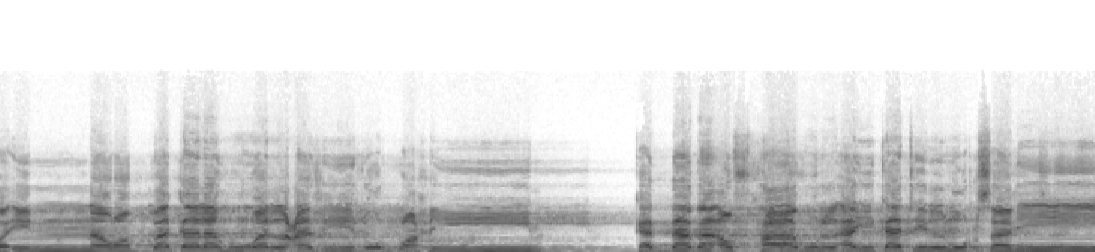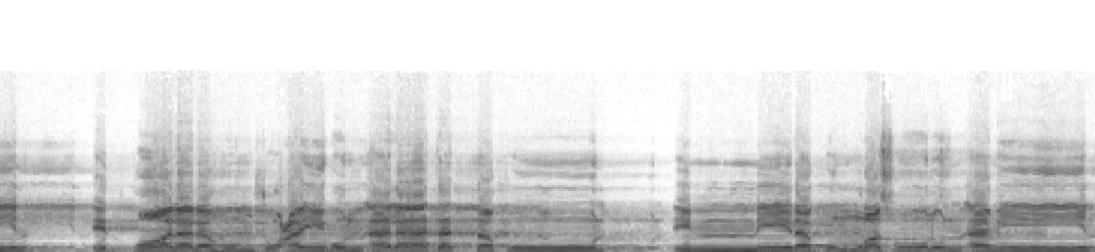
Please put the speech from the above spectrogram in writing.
وَإِنَّ رَبَّكَ لَهُوَ الْعَزِيزُ الرَّحِيمُ كَذَّبَ أَصْحَابُ الْأَيْكَةِ الْمُرْسَلِينَ إِذْ قَالَ لَهُمْ شُعَيْبٌ أَلَا تَتَّقُونَ إِنِّي لَكُمْ رَسُولٌ أَمِينٌ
